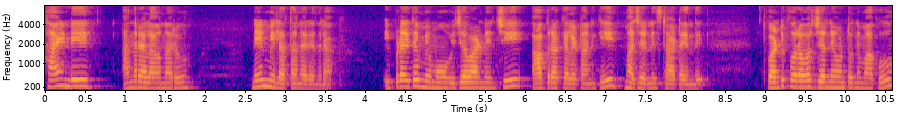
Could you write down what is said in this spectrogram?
Hi అండి. అందరూ ఎలా ఉన్నారు? నేను మీ లతా నరేంద్ర. ఇప్పుడైతే మేము విజయవాడ నుంచి ఆగ్రాకి వెళ్ళటానికి మా జర్నీ స్టార్ట్ అయింది. ట్వంటీ ఫోర్ అవర్స్ జర్నీ ఉంటుంది మాకు.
